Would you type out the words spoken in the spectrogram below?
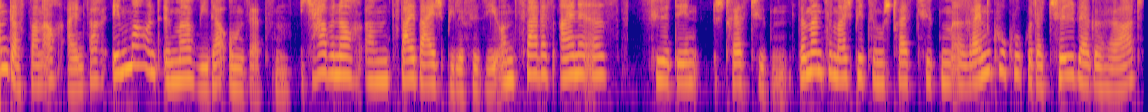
und das dann auch einfach immer und immer wieder umsetzen. Ich habe noch ähm, zwei Beispiele für Sie. Und zwar das eine ist für den Stresstypen. Wenn man zum Beispiel zum Stresstypen Rennkuckuck oder Chillbär gehört,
